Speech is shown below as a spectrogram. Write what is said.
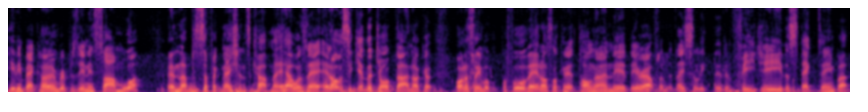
heading back home, representing Samoa in the Pacific Nations Cup, mate, how was that? And obviously getting the job done. I could, honestly, before that, I was looking at Tonga and their their outfit that they selected, and Fiji, the stack team. But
